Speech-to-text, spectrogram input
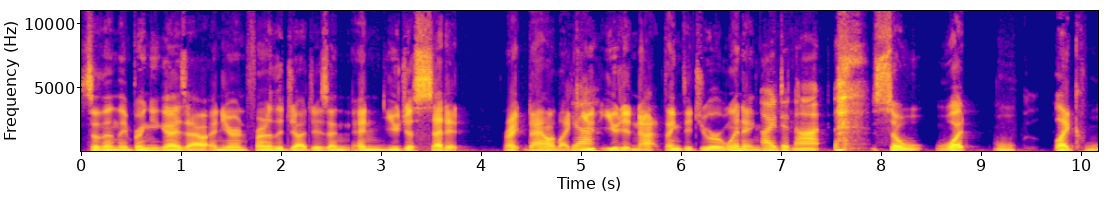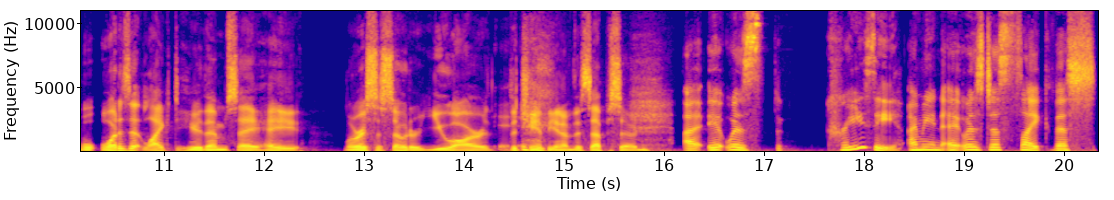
So then they bring you guys out and you're in front of the judges and and you just said it right down like Yeah. you you did not think that you were winning. I did not. so what like wh- what is it like to hear them say, "Hey, Larissa Codr, you are the champion of this episode." uh, it was crazy. I mean, it was just like this.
